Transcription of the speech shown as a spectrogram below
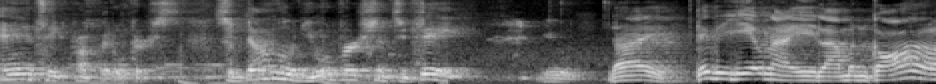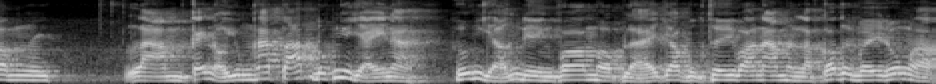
and take profit orders. So download your version today đây cái video này là mình có um, làm cái nội dung hashtag đúng như vậy nè. Hướng dẫn điền form hợp lệ cho cuộc thi 3 năm thành lập có TV đúng không ạ?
